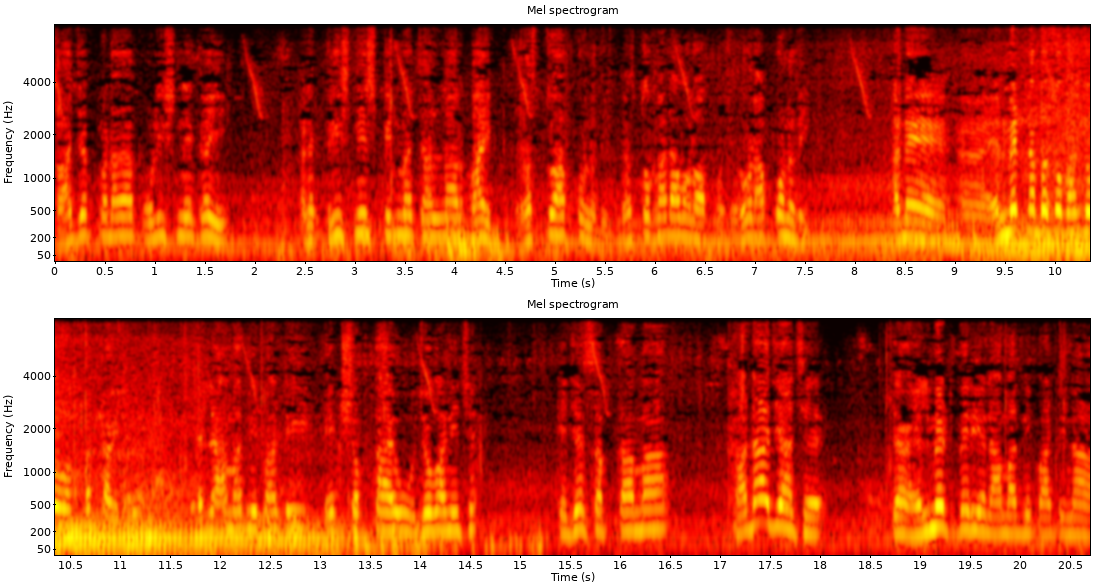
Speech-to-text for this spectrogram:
ભાજપ વડા પોલીસને કહી અને ત્રીસની સ્પીડમાં ચાલનાર બાઇક રસ્તો આપવો નથી. રસ્તો ખાડાવાળો આપવો છે, રોડ આપવો નથી. અને હેલ્મેટના બસો પાંચસો પટકાવી છે એટલે આમ આદમી પાર્ટી એક સપ્તાહ એવું ઉજવવાની છે કે જે સપ્તાહમાં ખાડા જ્યાં છે, ત્યાં હેલ્મેટ પહેરી અને આમ આદમી પાર્ટીના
